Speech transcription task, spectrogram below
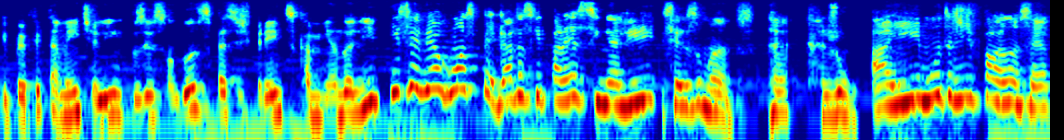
e perfeitamente ali, inclusive são duas espécies diferentes caminhando ali. E você vê algumas pegadas que parecem ali seres humanos, né? Junto. Aí muita gente fala, não, isso é,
